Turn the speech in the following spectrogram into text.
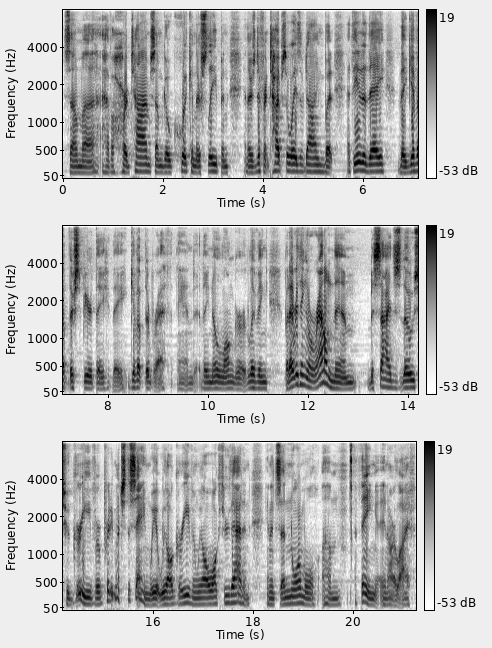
some uh, have a hard time. Some go quick in their sleep, and, and there's different types of ways of dying. But at the end of the day, they give up their spirit. They they give up their breath, and they no longer are living. But everything around them, besides those who grieve, are pretty much the same. We we all grieve, and we all walk through that, and and it's a normal um, thing in our life.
